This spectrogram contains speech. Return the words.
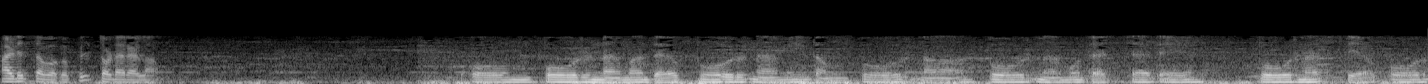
அடுத்த வகுப்பில் தொடரலாம். ஓம் பூர்ணமத பூர்ணமிதம் பூர்ணா போர் நமிதம் போர் போர்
